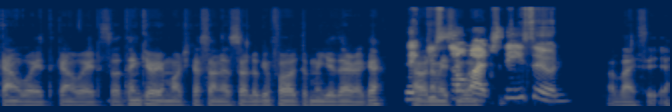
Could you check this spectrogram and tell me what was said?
Can't wait. Can't wait. So thank you very much, Cassandra. So looking forward to meet you there, okay? Thank you so one. much see you soon Bye bye. See ya.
